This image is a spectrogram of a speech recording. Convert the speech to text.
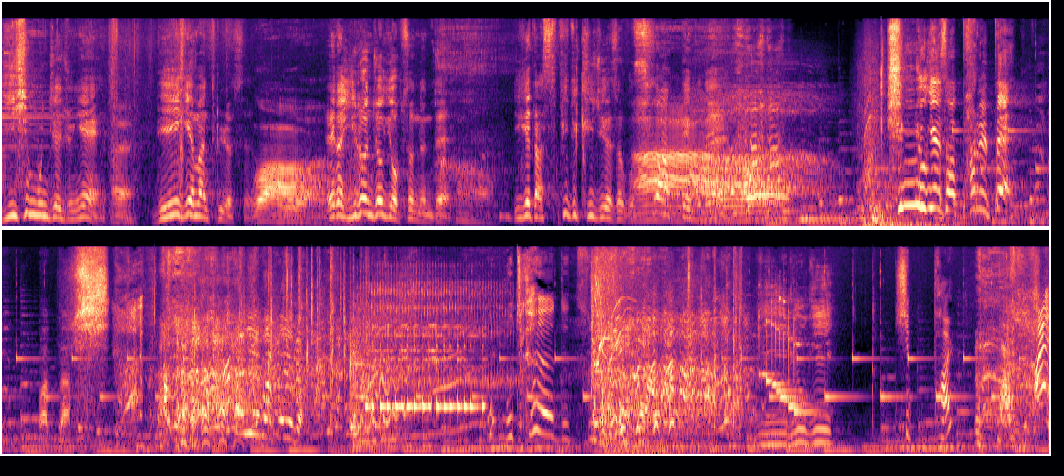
20문제 중에 네개만 틀렸어요. 애가 이런 적이 없었는데 이게 다 스피드 퀴즈에서 그 수학 때문에 16에서 8을 빼. 맞다. 아니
